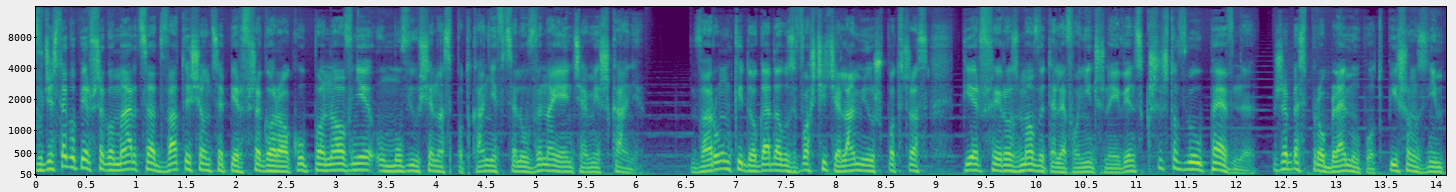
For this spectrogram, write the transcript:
21 marca 2001 roku ponownie umówił się na spotkanie w celu wynajęcia mieszkania. Warunki dogadał z właścicielami już podczas pierwszej rozmowy telefonicznej, więc Krzysztof był pewny, że bez problemu podpiszą z nim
